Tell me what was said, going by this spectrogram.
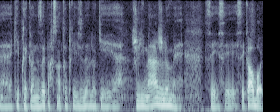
euh, qui est préconisée par cette entreprise-là, qui est, euh, l'image, là, mais c'est cowboy.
